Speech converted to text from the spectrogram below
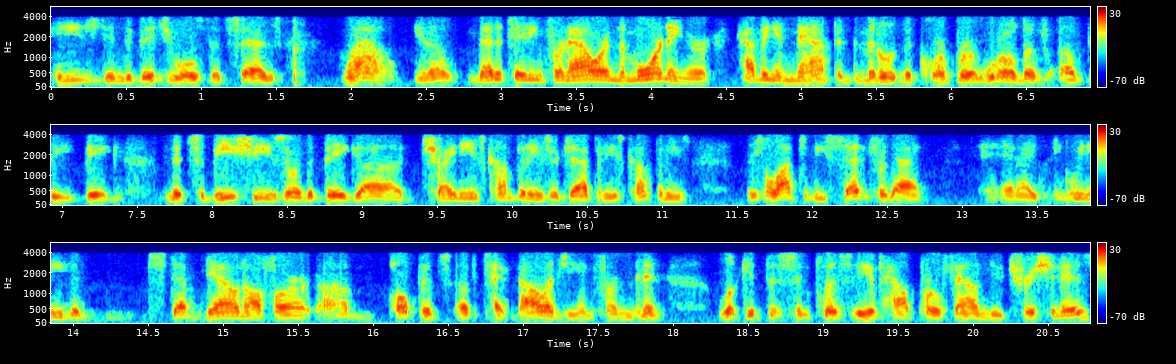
aged individuals that says, wow, you know, meditating for an hour in the morning or having a nap in the middle of the corporate world of, of the big Mitsubishis or the big uh, Chinese companies or Japanese companies, there's a lot to be said for that. And I think we need to step down off our um, pulpits of technology and for a minute look at the simplicity of how profound nutrition is,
